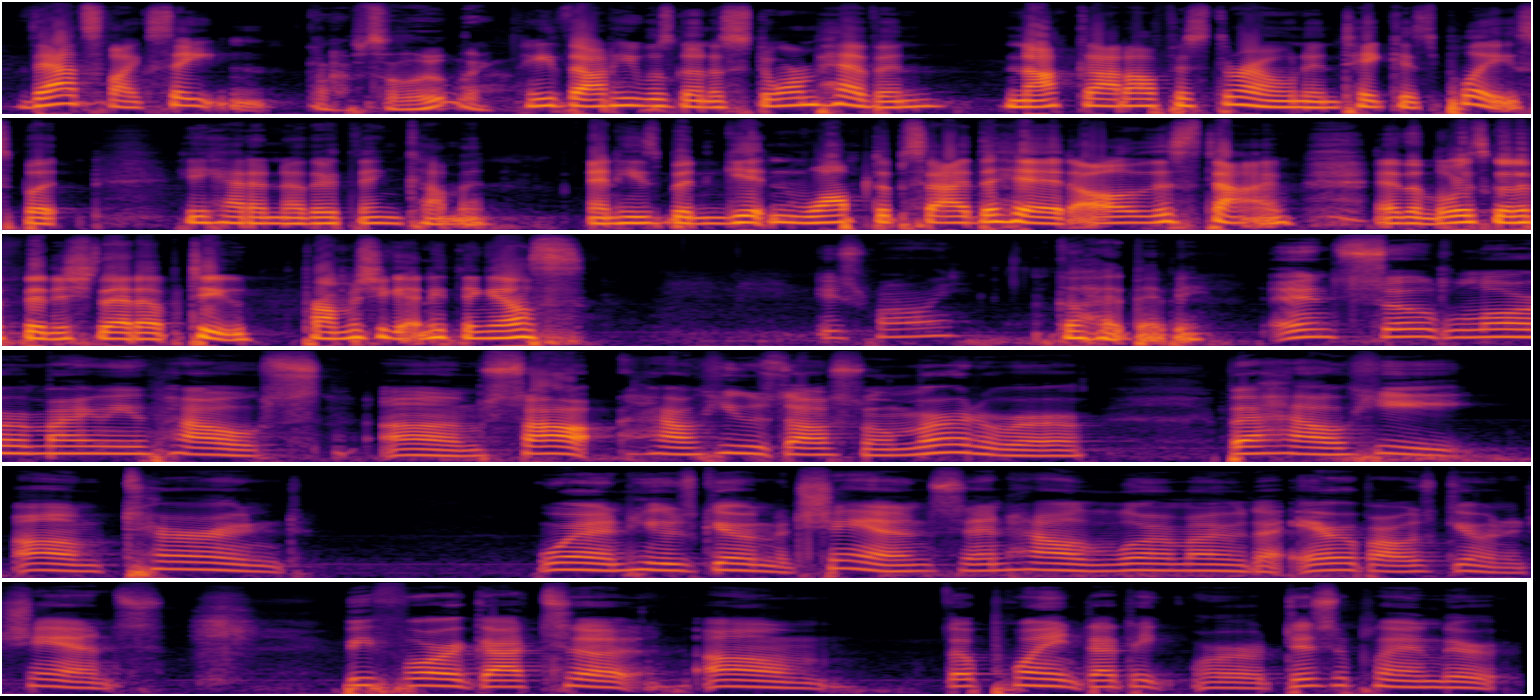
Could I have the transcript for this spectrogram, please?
That's like Satan. Absolutely. He thought he was going to storm heaven, knock God off his throne, and take his place, but he had another thing coming. And he's been getting whopped upside the head all this time. And the Lord's going to finish that up too. Promise you got anything else? Yes, mommy. Go ahead, baby. And so the Lord reminded me of how um Saul how he was also a murderer, but how he um turned when he was given the chance, and how the Lord reminded me that everybody was given a chance before it got to um the point that they were disciplined their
